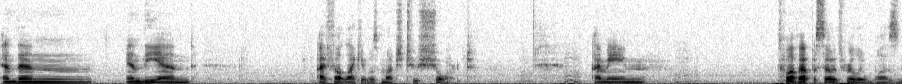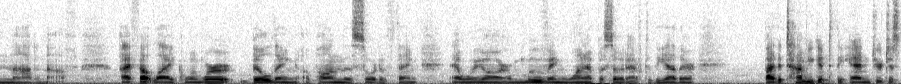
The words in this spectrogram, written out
And then in the end, I felt like it was much too short. I mean, 12 episodes really was not enough. I felt like when we're building upon this sort of thing and we are moving one episode after the other, by the time you get to the end, you're just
